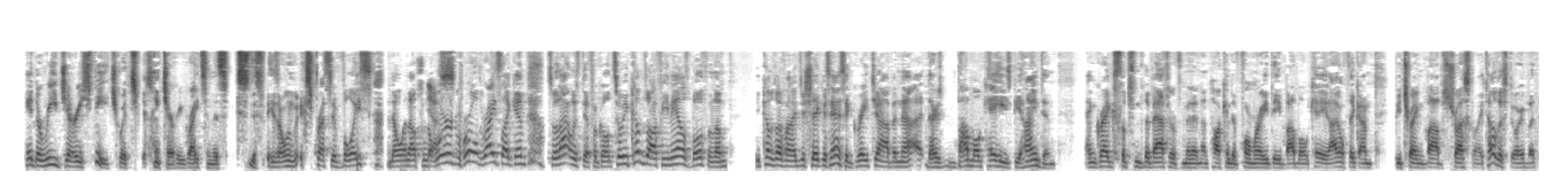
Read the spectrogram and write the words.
he had to read Jerry's speech, which I think Jerry writes in this, this his own expressive voice. No one else in the yes. world, world writes like him. So that was difficult. So he comes off, he nails both of them. He comes off and I just shake his hand and say, great job. And now uh, there's Bob Mulcahy's behind him. And Greg slips into the bathroom for a minute and I'm talking to former AD Bob Mulcahy. And I don't think I'm betraying Bob's trust when I tell the story, but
